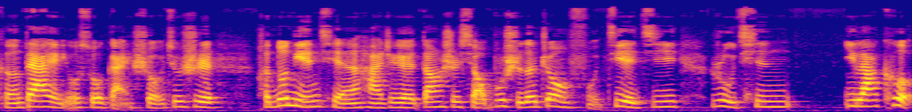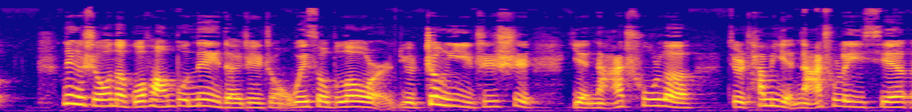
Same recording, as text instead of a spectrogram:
可能大家也有所感受，就是很多年前哈，这个当时小布什的政府借机入侵伊拉克。那个时候呢，国防部内的这种 whistleblower 有正义之士也拿出了，就是他们也拿出了一些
